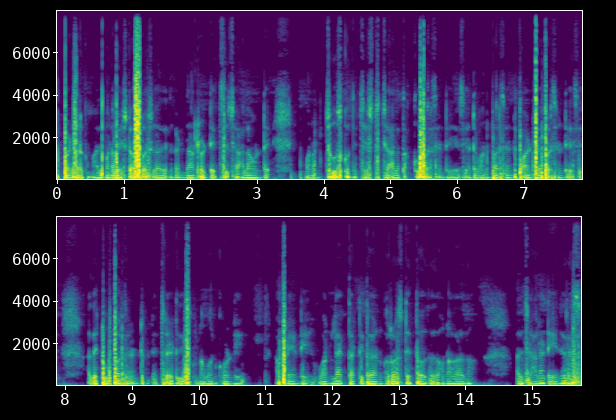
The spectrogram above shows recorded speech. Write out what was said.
అప్పటి వరకు అది మన బెస్ట్ అప్రోచ్ కాదు. ఎందుకంటే దాంట్లో డెత్స్ చాలా ఉంటాయి. మనం చూసుకుని జస్ట్ చాలా తక్కువ పర్సెంటేజ్ వేసి అంటే one percent point five percent వేసి అదే టూ పర్సెంట్ డెత్ రేట్ తీసుకున్నాం అనుకోండి అప్పుడేంటి? One lakh thirty thousand crores death అవుతుంది. అవునా కాదు? అది చాలా డేంజరస్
